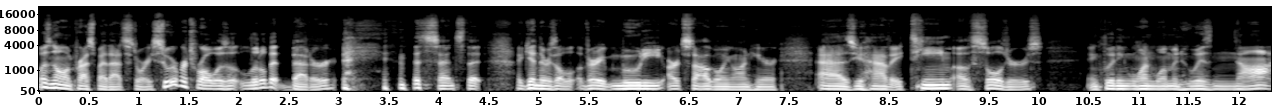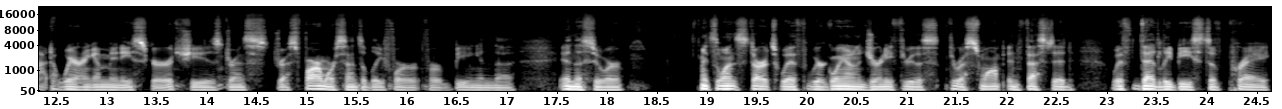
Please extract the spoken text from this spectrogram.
wasn't all impressed by that story. Sewer Patrol was a little bit better in the sense that, again, there's a, a very moody art style going on here as you have a team of soldiers including one woman who is not wearing a mini skirt. She is dressed dressed far more sensibly for for being in the in the sewer. It's the one that starts with we're going on a journey through this through a swamp infested with deadly beasts of prey.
